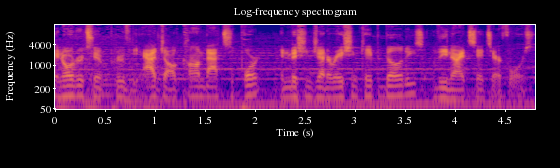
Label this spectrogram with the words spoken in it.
in order to improve the agile combat support and mission generation capabilities of the United States Air Force.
